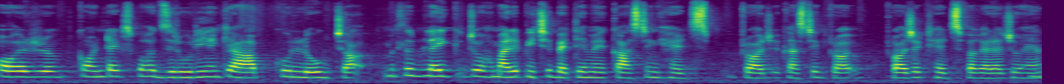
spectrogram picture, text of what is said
और कॉन्टेक्ट्स बहुत ज़रूरी हैं कि आपको लोग जा मतलब लाइक जो हमारे पीछे बैठे हुए casting heads project casting project heads वगैरह जो हैं।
